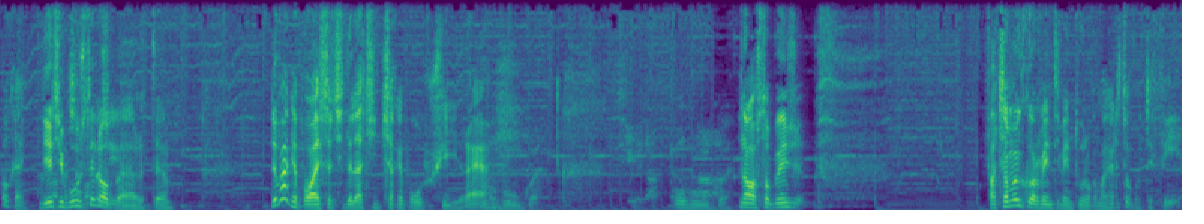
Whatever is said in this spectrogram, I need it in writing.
Ok, 10 Facciamo buste le ho aperte. Dov'è che può esserci della ciccia che può uscire? Ovunque. Ovunque. No, sto pensando... Facciamo il core 2021 che magari sto con Teferi.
